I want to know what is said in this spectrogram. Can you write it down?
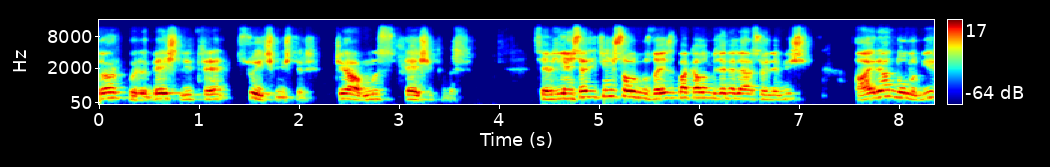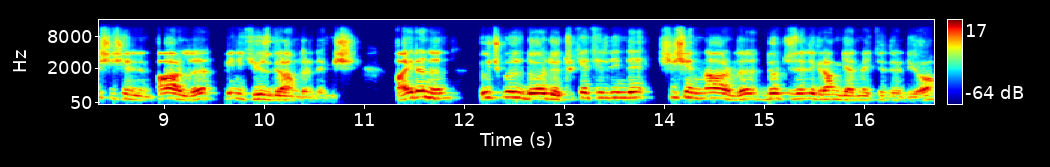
4 bölü 5 litre su içmiştir. Cevabımız E şıkkıdır. Sevgili gençler ikinci sorumuzdayız. Bakalım bize neler söylemiş. Ayran dolu bir şişenin ağırlığı 1200 gramdır demiş. Ayranın 3 bölü 4'ü tüketildiğinde şişenin ağırlığı 450 gram gelmektedir diyor.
